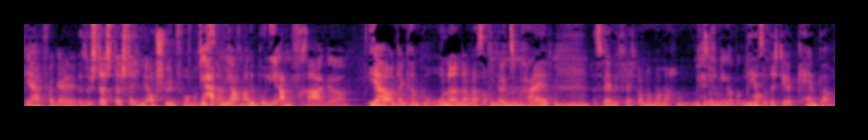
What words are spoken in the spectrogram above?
Ja, voll geil. Also das, das stelle ich mir auch schön vor, muss Wir ich hatten sagen. ja auch mal eine Bulli-Anfrage. Ja, und dann kam Corona und dann war es auch wieder zu kalt. Das werden wir vielleicht auch nochmal machen. Mit Mhm. Hätte ich so einem, mega Bock Nee, so ein richtiger Camper.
